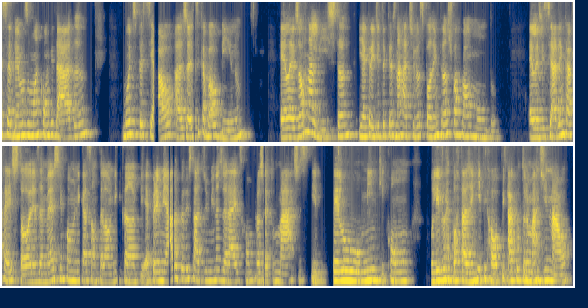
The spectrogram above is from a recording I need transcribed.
recebemos uma convidada muito especial, a Jéssica Balbino. Ela é jornalista e acredita que as narrativas podem transformar o mundo. Ela é viciada em café e histórias, é mestre em comunicação pela Unicamp, é premiada pelo Estado de Minas Gerais com o projeto Marches e pelo MINC com o livro reportagem Hip Hop, A Cultura Marginal.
